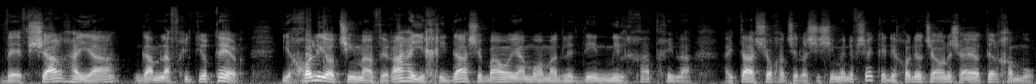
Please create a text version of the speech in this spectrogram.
ואפשר היה גם להפחית יותר. יכול להיות שאם העבירה היחידה שבה הוא היה מועמד לדין מלכתחילה הייתה השוחד של ה-60 אלף שקל, יכול להיות שהעונש היה יותר חמור.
